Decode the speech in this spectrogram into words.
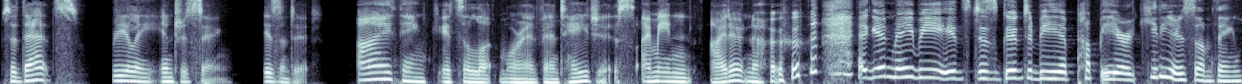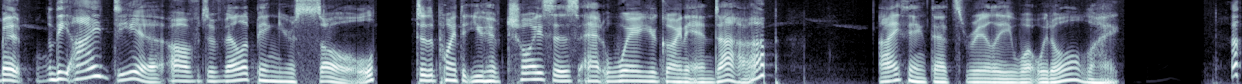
So that's really interesting, isn't it? I think it's a lot more advantageous. I mean, I don't know. Again, maybe it's just good to be a puppy or a kitty or something, but the idea of developing your soul to the point that you have choices at where you're going to end up, I think that's really what we'd all like.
